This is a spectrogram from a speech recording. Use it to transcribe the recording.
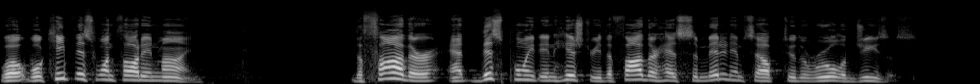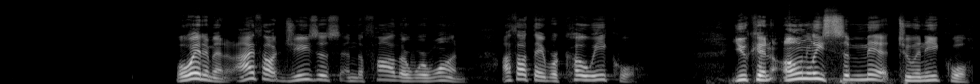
Well, we'll keep this one thought in mind. The Father, at this point in history, the Father has submitted himself to the rule of Jesus. Well, wait a minute. I thought Jesus and the Father were one, I thought they were co equal. You can only submit to an equal.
